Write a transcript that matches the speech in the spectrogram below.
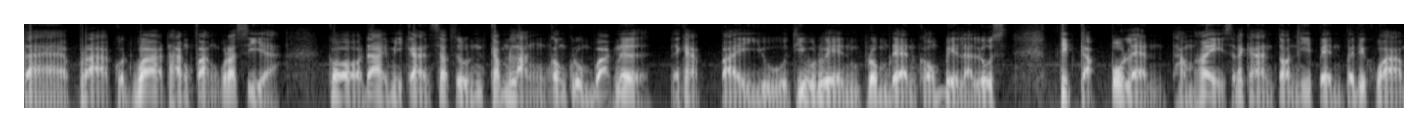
แต่ปรากฏว่าทางฝั่งรัสเซีย ก็ได้มีการสนับสนุนกำลังของกลุ่มวากเนอร์ นะครับไปอยู่ที่บริเวณพรมแดนของเบลารุส ติดกับโปแลนด์ทำให้สถานการณ์ตอนนี้เป็นไปด้วยความ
